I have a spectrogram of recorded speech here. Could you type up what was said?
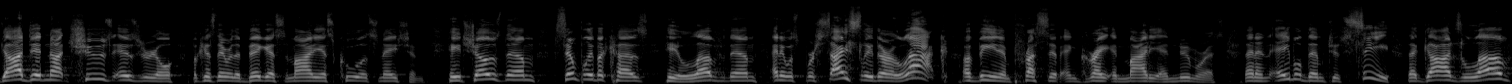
God did not choose Israel because they were the biggest, mightiest, coolest nation. He chose them simply because He loved them, and it was precisely their lack of being impressive and great and mighty and numerous that enabled them to see that God's love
